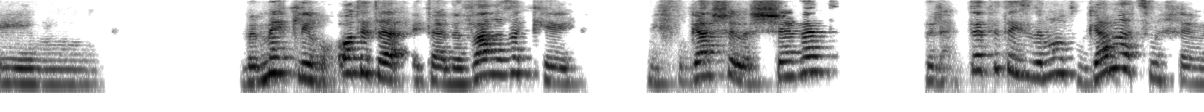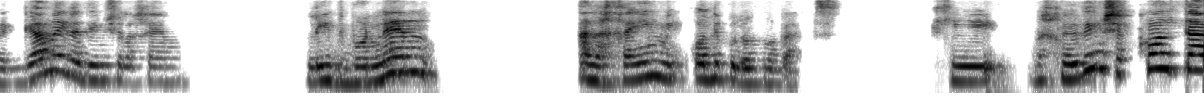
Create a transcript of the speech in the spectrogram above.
אמ, באמת לראות את, הדבר הזה כמפגש של השבט ולתת את ההזדמנות גם לעצמכם וגם לילדים שלכם להתבונן על החיים מעוד נקודות מבט. כי אנחנו יודעים שכל תא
